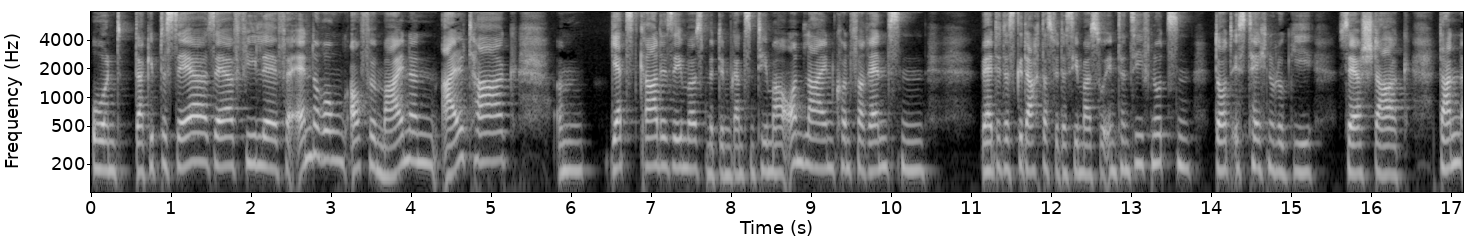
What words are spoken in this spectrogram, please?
Und da gibt es sehr, sehr viele Veränderungen, auch für meinen Alltag. Ähm, Jetzt gerade sehen wir es mit dem ganzen Thema Online-Konferenzen. Wer hätte das gedacht, dass wir das jemals so intensiv nutzen? Dort ist Technologie sehr stark. Dann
